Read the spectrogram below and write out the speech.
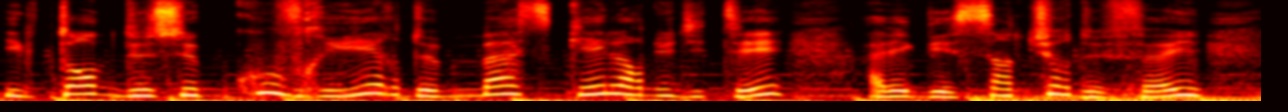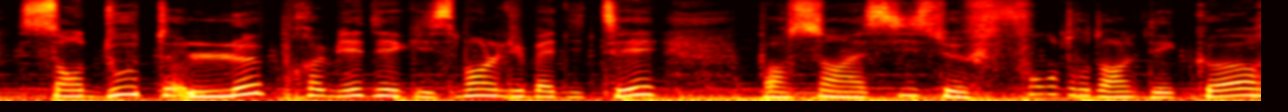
ils tentent de se couvrir, de masquer leur nudité avec des ceintures de feuilles, sans doute le premier déguisement de l'humanité, pensant ainsi se fondre dans le décor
